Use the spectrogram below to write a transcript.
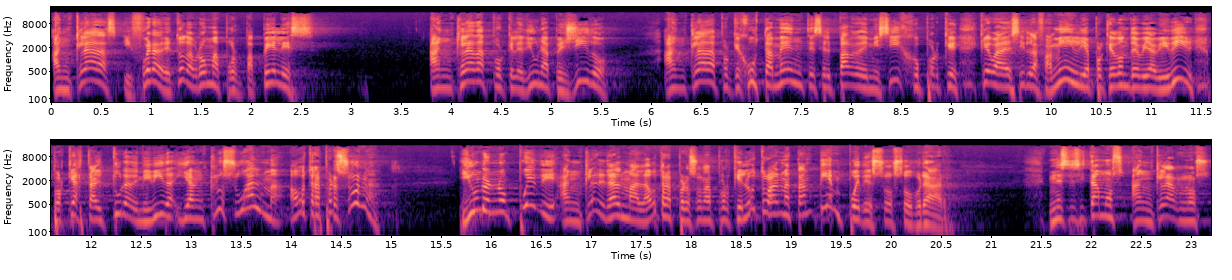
Ancladas y fuera de toda broma por papeles. Ancladas porque le dio un apellido ancladas porque justamente es el padre de mis hijos, porque qué va a decir la familia, porque dónde voy a vivir, porque a esta altura de mi vida, y ancló su alma a otra persona. Y uno no puede anclar el alma a la otra persona porque el otro alma también puede zozobrar. Necesitamos anclarnos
